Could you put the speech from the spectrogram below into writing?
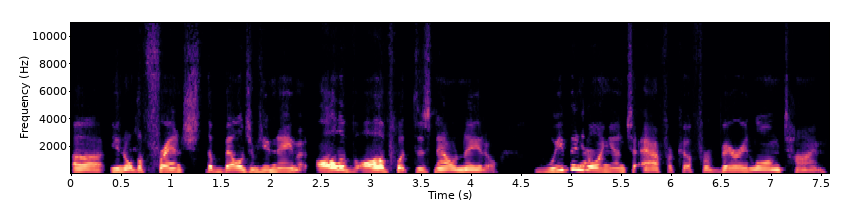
uh, you know, the French, the Belgians, you name it, all of all of what is now NATO. We've been Yeah. going into Africa for a very long time.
